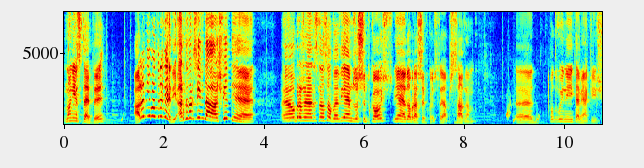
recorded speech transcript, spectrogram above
No niestety. Ale nie ma tragedii. Artefakt Sifda, świetnie. E, obrażenia dystansowe, wiem, że szybkość. Nie, dobra, szybkość, to ja przesadzam. E, podwójny item jakiś.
